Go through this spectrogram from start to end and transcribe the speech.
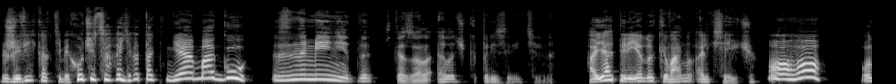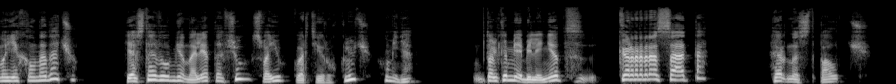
Живи, как тебе хочется, а я так не могу. Знаменито, — сказала Элочка презрительно. А я перееду к Ивану Алексеевичу. Ого! Он уехал на дачу и оставил мне на лето всю свою квартиру. Ключ у меня. Только мебели нет, Красота! Эрнест Палч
